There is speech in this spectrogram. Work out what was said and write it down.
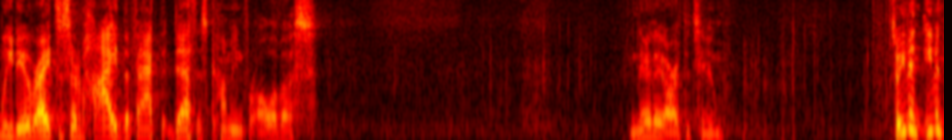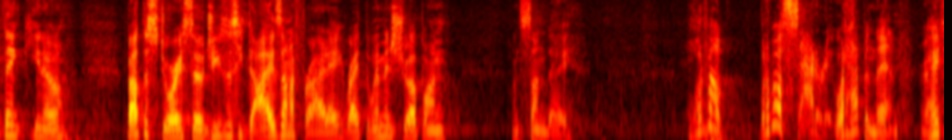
we do, right? To sort of hide the fact that death is coming for all of us. And there they are at the tomb. So even, even think, you know, about the story. So Jesus, he dies on a Friday, right? The women show up on, on Sunday. What about, what about Saturday? What happened then, right?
